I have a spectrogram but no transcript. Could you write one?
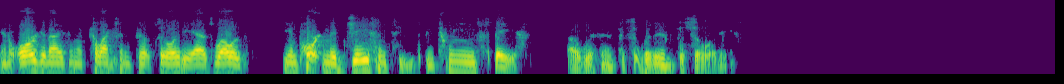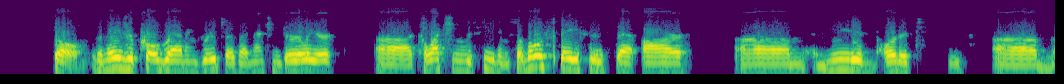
in organizing a collection facility as well as the important adjacencies between space within, within facilities. So the major programming groups, as I mentioned earlier, uh, collection receiving. So those spaces that are um, needed in order to um,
